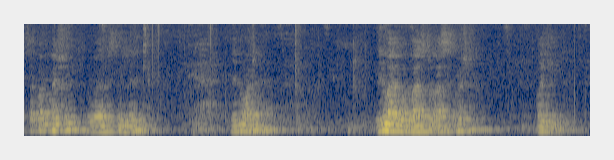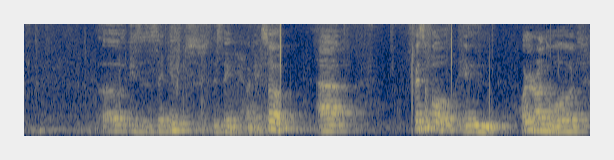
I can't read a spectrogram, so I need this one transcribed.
Second question, while still there? Anyone? Anyone who wants to ask a question? Okay. Okay, so the second, this thing. Okay, so, uh, first of all, in all around the world,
